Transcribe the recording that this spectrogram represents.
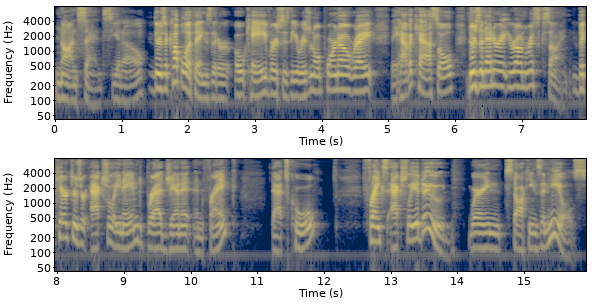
nonsense you know? There's a couple of things that are okay versus the original porno right? They have a castle. There's an enter at your own risk sign. The characters are actually named brad janet and frank. That's cool. Frank's actually a dude wearing stockings and heels.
